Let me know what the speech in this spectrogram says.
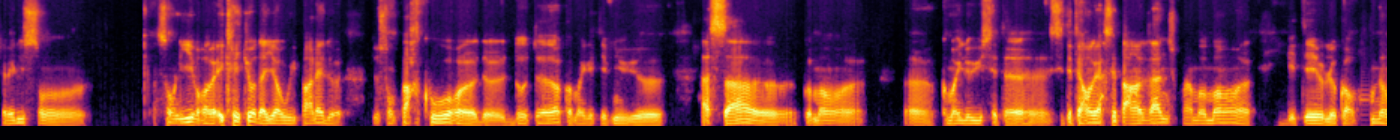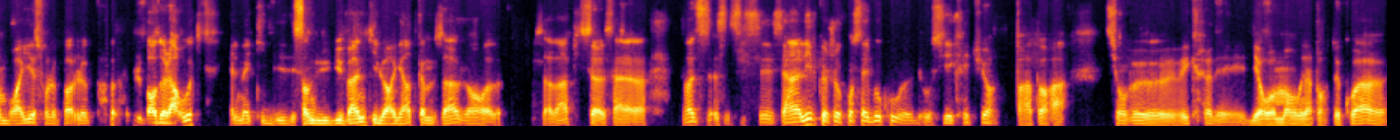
J'avais lu son, son livre, euh, Écriture d'ailleurs, où il parlait de, de son parcours euh, d'auteur, comment il était venu à ça, comment, comment il a eu cette. S'était fait renverser par un van, je crois, à un moment, il était le corps embroyé sur le, le, bord de la route, et le mec qui descend du, van, qui le regarde comme ça, genre ça va. Puis ça, c'est un livre que je conseille beaucoup, euh, aussi écriture, par rapport à si on veut écrire des, romans ou n'importe quoi. Euh,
